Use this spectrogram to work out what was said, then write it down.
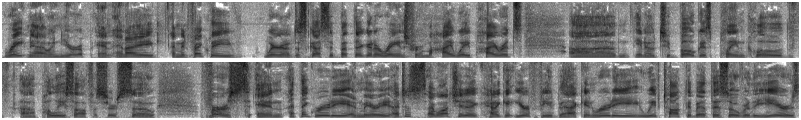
right now in Europe. And, and I, I mean, frankly, we're going to discuss it, but they're going to range from highway pirates, um, you know, to bogus plainclothes uh, police officers. So, first, and I think Rudy and Mary, I just I want you to kind of get your feedback. And Rudy, we've talked about this over the years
